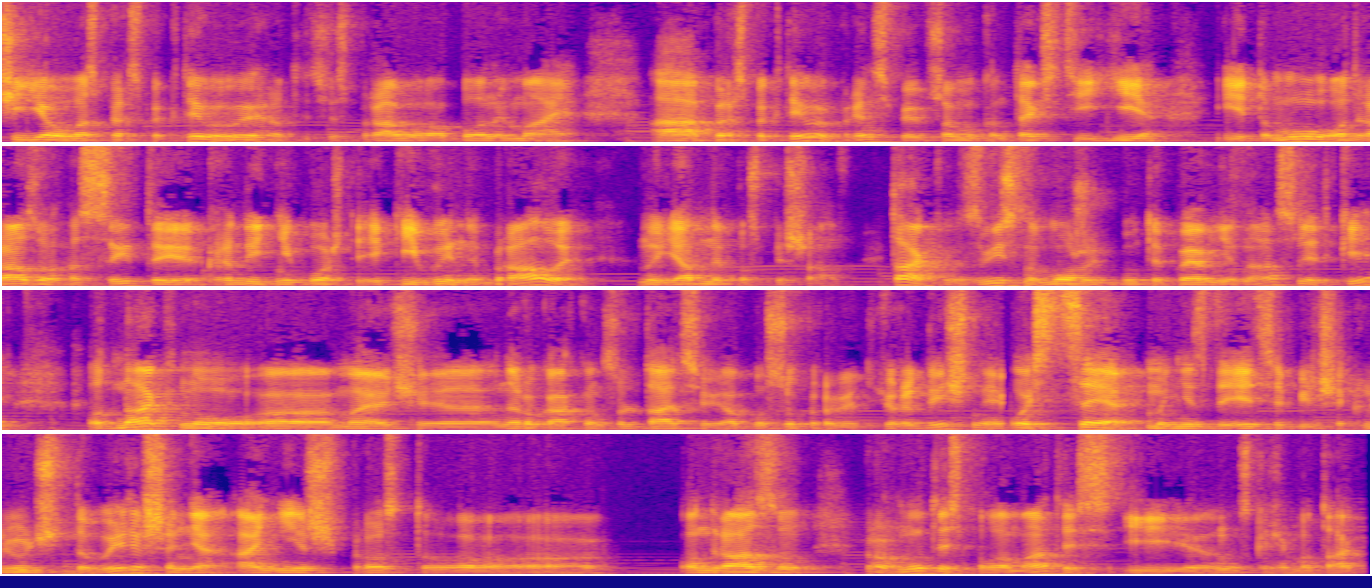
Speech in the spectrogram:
чи є у вас перспективи виграти цю справу або немає. А перспективи, в принципі, в цьому контексті є. І тому одразу гасити кредитні кошти, які ви не брали. Ну я б не поспішав. Так, звісно, можуть бути певні наслідки. Однак, ну е, маючи на руках консультацію або супровід юридичний, ось це мені здається більше ключ до вирішення, аніж просто одразу прогнутись, поламатись і, ну скажімо так,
